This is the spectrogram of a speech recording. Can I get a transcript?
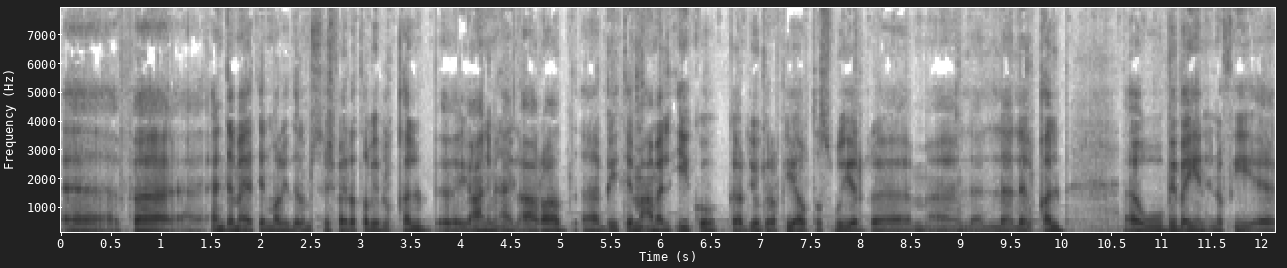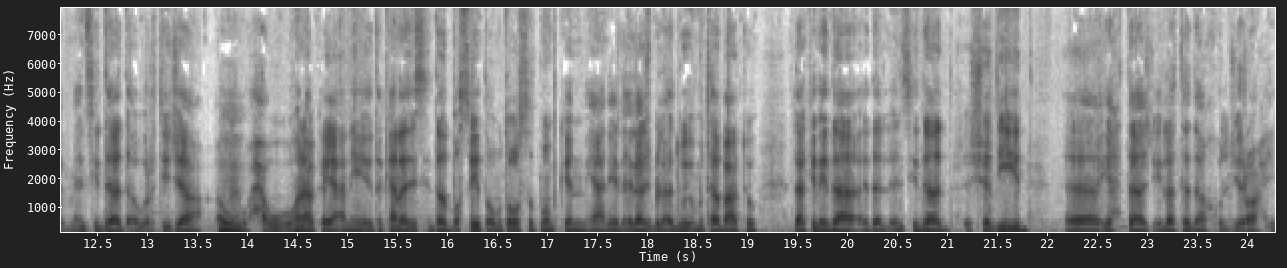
آه، فعندما يأتي المريض إلى المستشفى إلى طبيب القلب آه، يعاني من هذه الأعراض. آه، بيتم عمل echocardiography أو تصوير آه، للقلب. وبيبين إنه في آه، انسداد أو ارتجاع. أو وهناك يعني إذا كان الانسداد بسيط أو متوسط ممكن يعني العلاج بالأدوية ومتابعته. لكن إذا إذا الانسداد شديد آه، يحتاج إلى تداخل جراحي.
